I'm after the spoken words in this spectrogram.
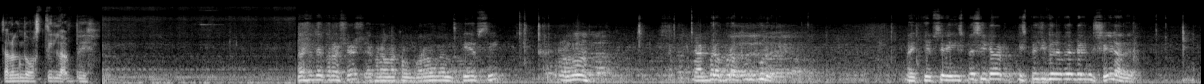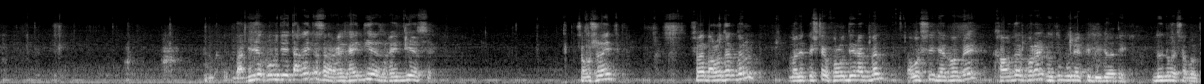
তাহলে কিন্তু অস্থির লাগবে। শেষ, এখন গরম গরম কেএফসি একবার পুরো স্পেসিটার বাকি যে কোনো যে তাকাইতেছে না খাই দিয়ে আছে খাই দিয়ে আছে। সমস্যা নেই। সবাই ভালো থাকবেন আমাদের পেজটা ফলো দিয়ে রাখবেন। অবশ্যই দেখা হবে খাওয়া দাওয়ার পরে নতুন বলে একটি ভিডিওতে। ধন্যবাদ সকলকে।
